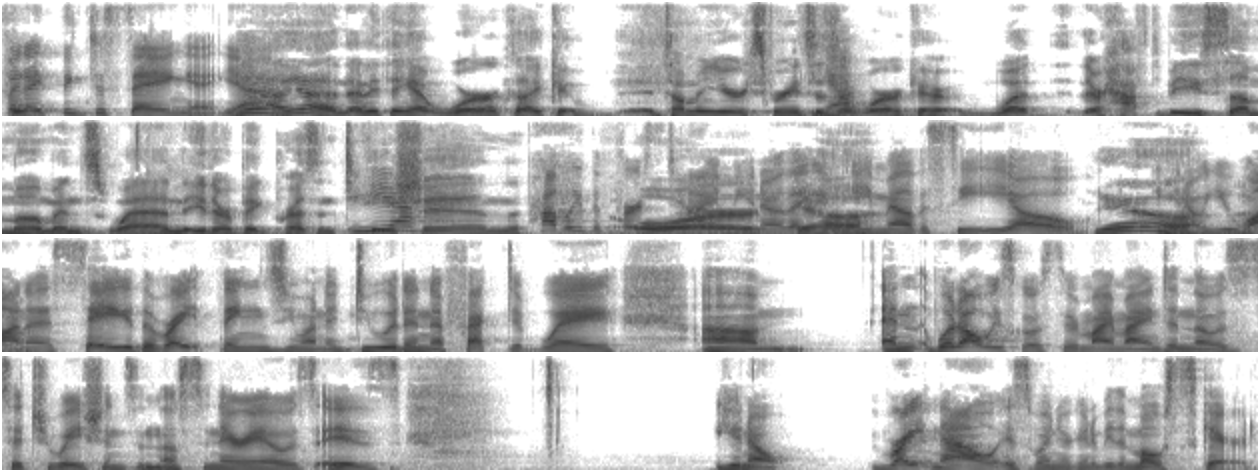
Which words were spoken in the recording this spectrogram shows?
but I think just saying it, Yeah. yeah, yeah, And anything at work? Like, uh, tell me your experiences Yeah. at work. Uh, What there have to be some moments when either a big presentation. Probably the first Or- time, you know, that yeah. you email the CEO. Yeah. You know, you want to say the right things. You want to do it in an effective way. Um, and what always goes through my mind in those situations, in those scenarios is, you know, right now is when you're going to be the most scared.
